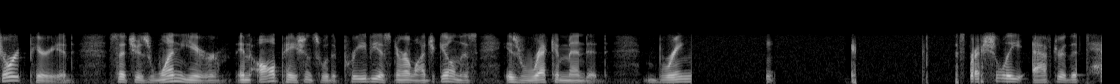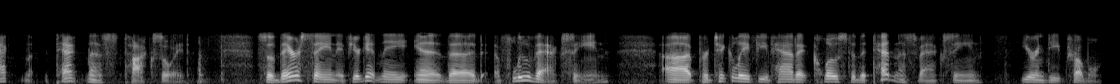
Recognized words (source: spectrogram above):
short period, such as one year, in all patients with a previous neurologic illness is recommended. Bring especially after the tetanus toxoid. So they're saying if you're getting the, uh, the flu vaccine, uh, particularly if you've had it close to the tetanus vaccine, you're in deep trouble.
